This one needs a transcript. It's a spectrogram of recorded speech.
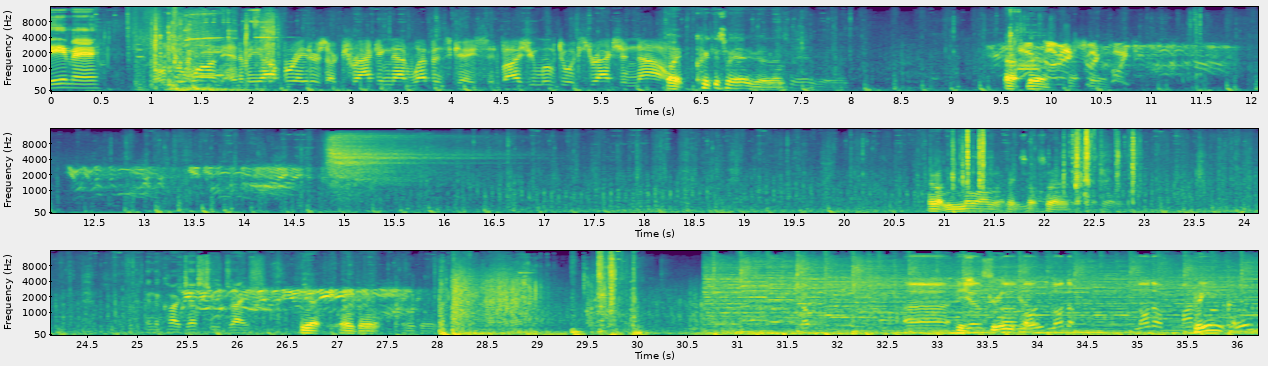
Dime. Ultra One, enemy operators are tracking that weapons case. Advise you move to extraction now. Right, quickest way out of here then. Up there. Our extract! I got no armor fix whatsoever. In the car, just you drive. Yeah, okay. uh, He has a green lot, coming? lot of, lot of money. Green coming?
